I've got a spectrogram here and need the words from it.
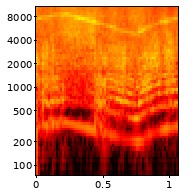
Oh, my God.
